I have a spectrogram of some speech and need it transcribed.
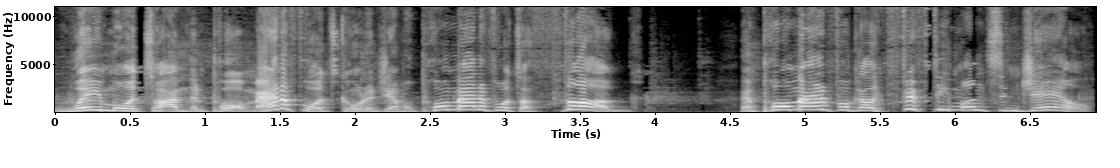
way more time than Paul Manafort's going to jail. Well, Paul Manafort's a thug. And Paul Manafort got like 50 months in jail.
